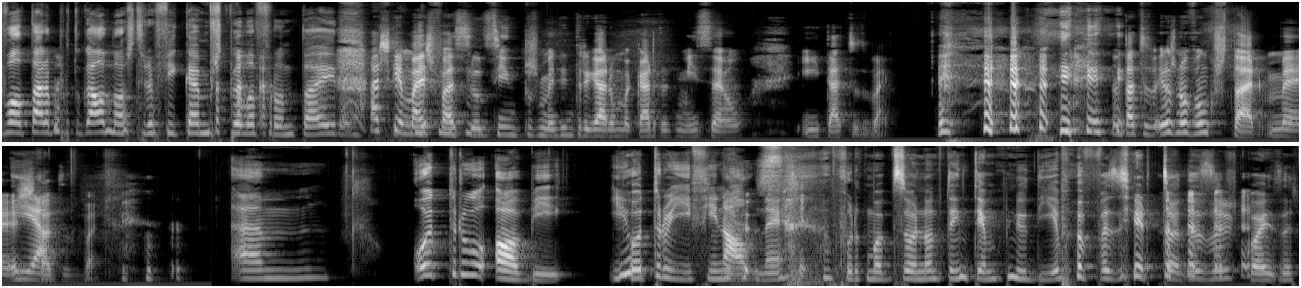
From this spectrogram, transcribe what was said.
voltar a Portugal, nós traficamos pela fronteira. Acho que é mais fácil simplesmente entregar uma carta de missão e está tudo bem. não tá tudo... Eles não vão gostar, mas está tudo bem. Um, outro hobby e outro e final, né? Porque uma pessoa não tem tempo no dia para fazer todas as coisas.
